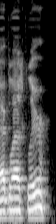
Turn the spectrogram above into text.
Back glass clear.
